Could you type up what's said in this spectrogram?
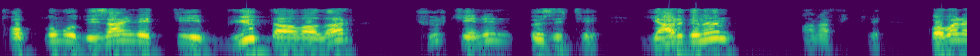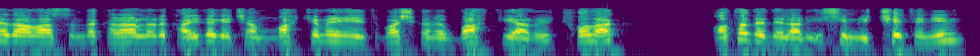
toplumu dizayn ettiği büyük davalar Türkiye'nin özeti. Yargının ana fikri. Kobane davasında kararları kayda geçen mahkeme heyeti başkanı Bahtiyar Çolak, Atadedeler isimli çetenin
